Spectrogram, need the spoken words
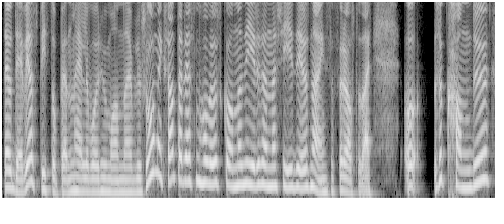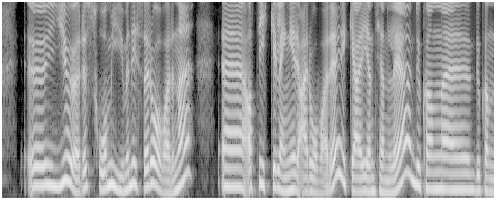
det er jo det vi har spist opp gjennom hele vår humane evolusjon, ikke sant? det er det som holder oss gående, det gir oss energi, det gir oss næringsstoffer og alt det der. Og så kan du ø, gjøre så mye med disse råvarene eh, at de ikke lenger er råvarer, ikke er gjenkjennelige. Du kan, eh, du kan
